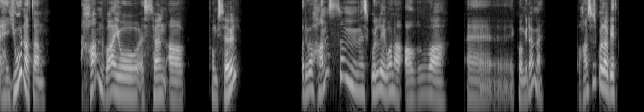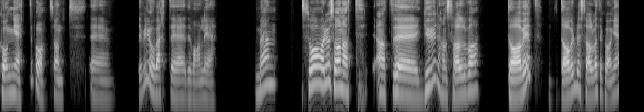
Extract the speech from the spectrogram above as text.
eh, Jonathan han var jo sønn av kong Saul. Og det var han som skulle i grunnen ha arva eh, kongedømmet. Og han som skulle ha blitt konge etterpå, sånt, eh, det ville jo vært eh, det vanlige. Men så var det jo sånn at, at eh, Gud, han salva David. David ble salva til konge.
